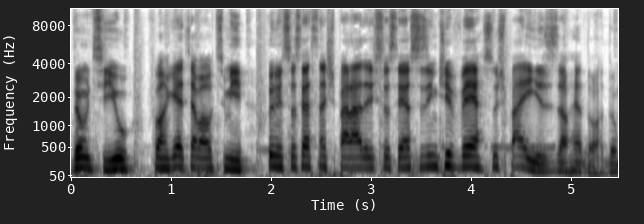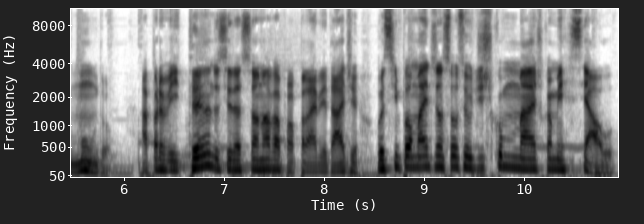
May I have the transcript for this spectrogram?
Don't You Forget About Me foi um sucesso nas paradas de sucessos em diversos países ao redor do mundo. Aproveitando-se da sua nova popularidade, o Simple Minds lançou seu disco mais comercial,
